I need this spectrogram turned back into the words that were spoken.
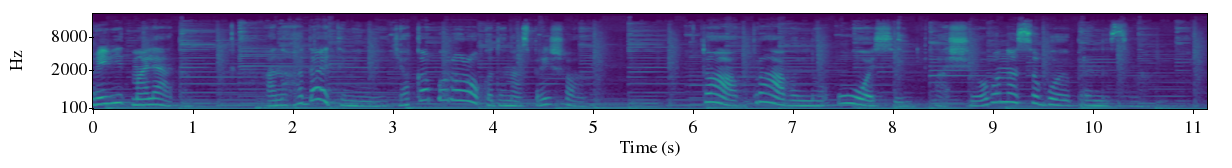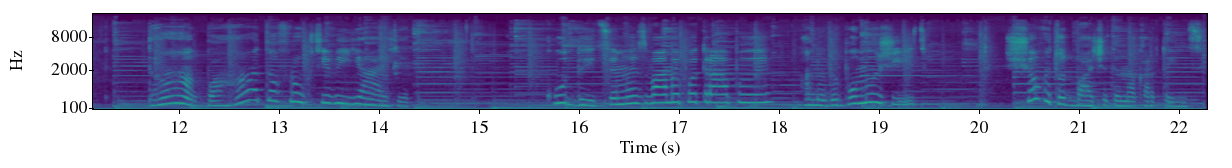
Привіт, малята! А нагадайте мені, яка пора року до нас прийшла? Так, правильно, осінь. А що вона з собою принесла? Так, багато фруктів і ягід. Куди це ми з вами потрапили? Ану, допоможіть. Що ви тут бачите на картинці?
